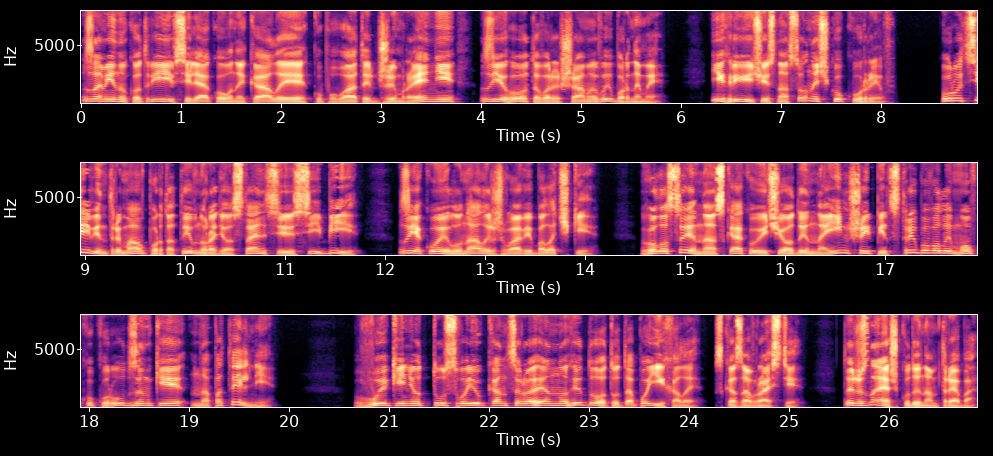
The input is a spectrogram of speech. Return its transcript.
заміну котрій всіляко уникали купувати Джим Ренні з його товаришами виборними. і, гріючись на сонечку, курив. У руці він тримав портативну радіостанцію CB, з якої лунали жваві балачки. Голоси, наскакуючи один на інший, підстрибували, мов кукурудзинки на пательні. Викинь от ту свою канцерогенну гидоту та поїхали, сказав Расті. Ти ж знаєш, куди нам треба.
